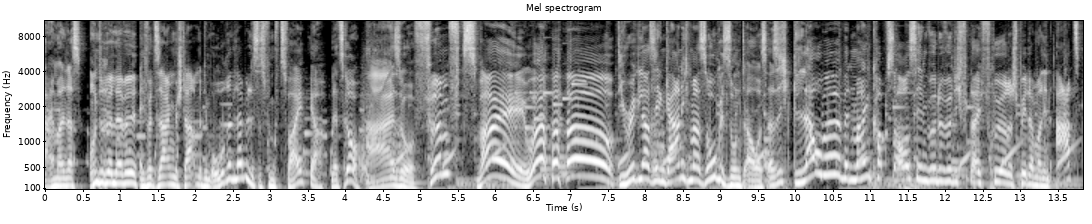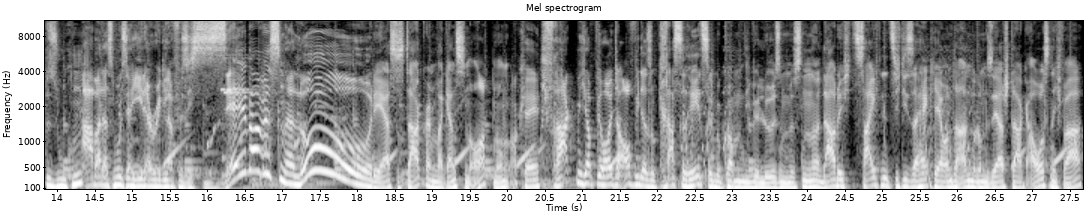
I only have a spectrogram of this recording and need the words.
einmal das untere Level. Ich würde sagen, wir starten mit dem oberen Level. Ist das 5-2? Ja, let's go. Also, 5-2. Wow. Die Wriggler sehen gar nicht mal so gesund aus. Also ich glaube, wenn mein Kopf so aussehen würde, würde ich vielleicht früher oder später mal den Arzt besuchen. Aber das muss ja jeder Wriggler für sich selber wissen. Hallo. Die erste Starcoin war ganz in Ordnung. Okay. Ich frage mich, ob wir heute auch wieder so krasse Rätsel bekommen, die wir lösen müssen. Dadurch zeichnet sich dieser Hack ja unter anderem sehr stark aus, nicht wahr?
